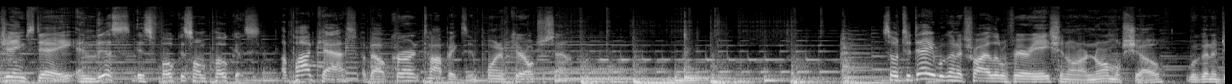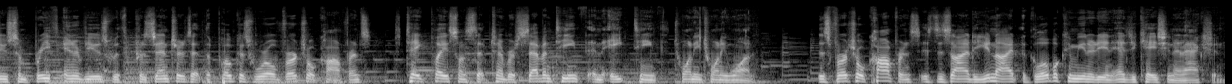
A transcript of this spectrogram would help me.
James Day, and this is Focus on POCUS, a podcast about current topics in point of care ultrasound. So, today we're going to try a little variation on our normal show. We're going to do some brief interviews with presenters at the POCUS World Virtual Conference to take place on September 17th and 18th, 2021. This virtual conference is designed to unite a global community in education and action.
